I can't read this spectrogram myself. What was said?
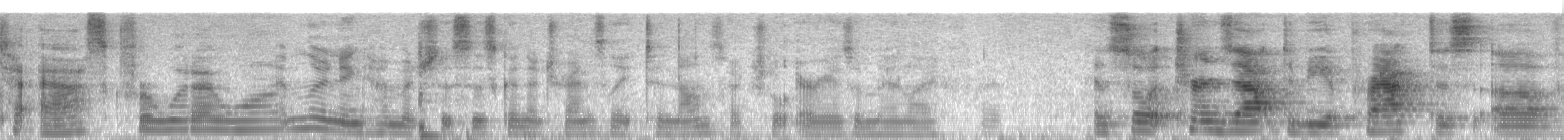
to ask for what I want. I'm learning how much this is going to translate to non-sexual areas of my life. And so it turns out to be a practice of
